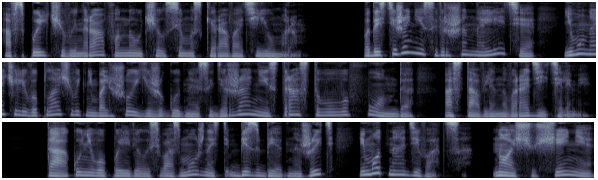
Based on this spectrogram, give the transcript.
а вспыльчивый нрав он научился маскировать юмором. По достижении совершеннолетия ему начали выплачивать небольшое ежегодное содержание из трастового фонда, оставленного родителями. Так у него появилась возможность безбедно жить и модно одеваться. Но ощущение,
